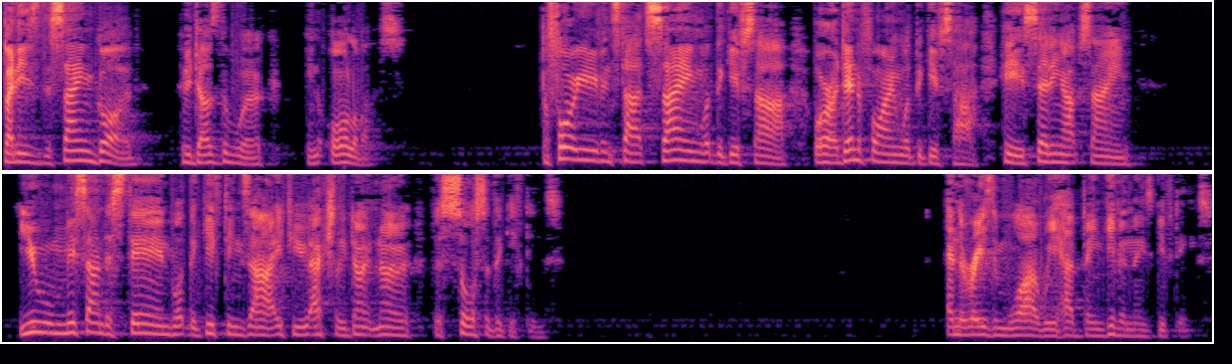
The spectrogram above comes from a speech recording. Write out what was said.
but is the same God who does the work in all of us before you even start saying what the gifts are or identifying what the gifts are, he is setting up saying, you will misunderstand what the giftings are if you actually don't know the source of the giftings. And the reason why we have been given these giftings.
